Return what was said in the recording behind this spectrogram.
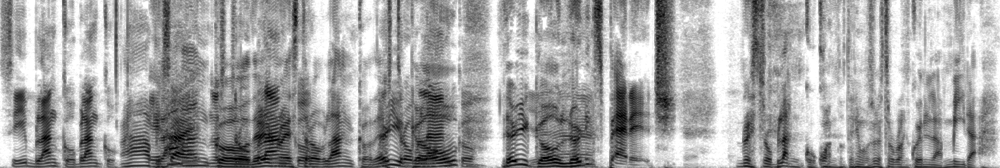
Sí, blanco, blanco. Ah, Esa es, blanco. There- nuestro blanco. There Nuestro you go. blanco. There you go. Learning Spanish. Nuestro blanco, cuando tenemos nuestro blanco en la mira.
